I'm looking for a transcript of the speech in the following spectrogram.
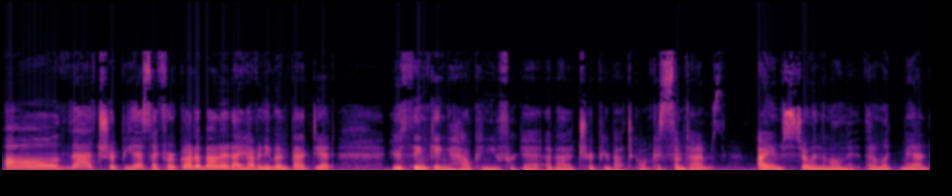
Oh, that trip. Yes, I forgot about it. I haven't even packed yet. You're thinking, how can you forget about a trip you're about to go on? Because sometimes I am so in the moment that I'm like, man,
